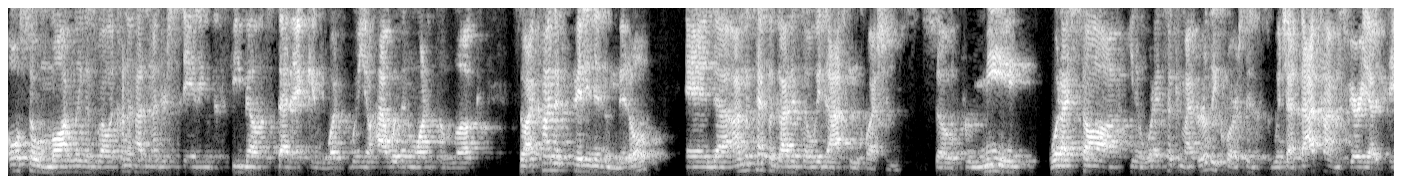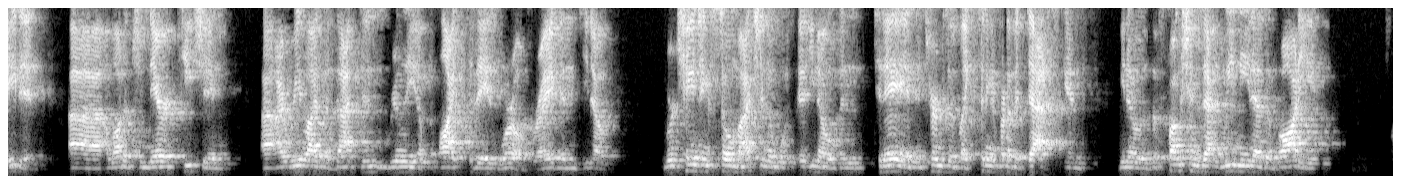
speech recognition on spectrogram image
also modeling as well. I kind of had an understanding of the female aesthetic and what you know how women wanted to look. So I kind of fit in in the middle, and uh, I'm the type of guy that's always asking questions. So for me, what I saw, you know, what I took in my early courses, which at that time was very outdated, uh, a lot of generic teaching. Uh, I realized that that didn't really apply to today's world, right? And you know, we're changing so much in the you know in today in terms of like sitting in front of a desk and you know the functions that we need as a body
